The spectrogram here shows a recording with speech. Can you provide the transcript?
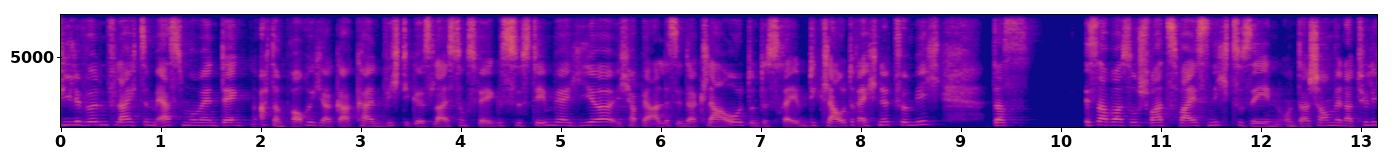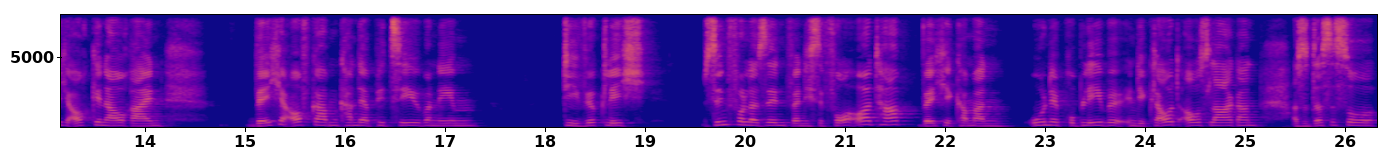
Viele würden vielleicht im ersten Moment denken, ach, dann brauche ich ja gar kein wichtiges, leistungsfähiges System mehr hier. Ich habe ja alles in der Cloud und, das, die Cloud rechnet für mich. Das ist aber so schwarz-weiß nicht zu sehen. Und da schauen wir natürlich auch genau rein, welche Aufgaben kann der PC übernehmen, die wirklich sinnvoller sind, wenn ich sie vor Ort habe, welche kann man ohne Probleme in die Cloud auslagern. Also das ist so,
